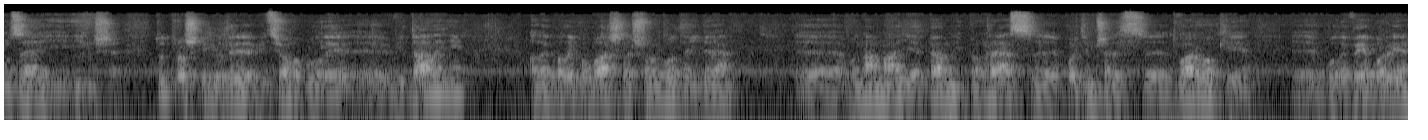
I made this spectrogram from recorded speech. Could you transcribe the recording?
музей і інше. Тут трошки люди від цього були е, віддалені, але коли побачили, що робота йде, вона має певний прогрес. Е, Потім через е, два роки е, були вибори. Е,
